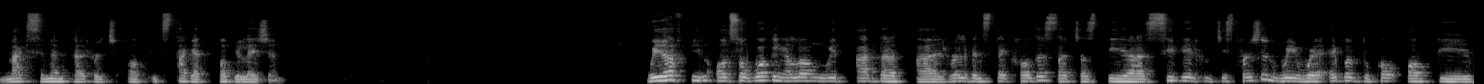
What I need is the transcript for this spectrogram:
maximum coverage of its target population. We have been also working along with other uh, relevant stakeholders, such as the uh, civil registration. We were able to co-opt the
